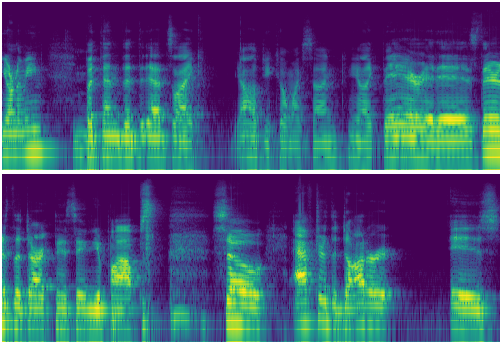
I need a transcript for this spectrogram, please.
You know what I mean? Mm-hmm. But then the dad's like, "Yeah, I'll help you kill my son. And you're like, there it is. There's the darkness in you, pops. so after the daughter is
